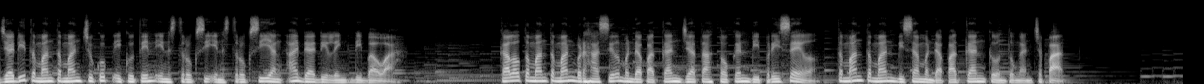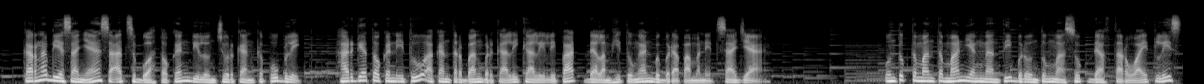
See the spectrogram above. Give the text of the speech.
Jadi teman-teman cukup ikutin instruksi-instruksi yang ada di link di bawah. Kalau teman-teman berhasil mendapatkan jatah token di presale, teman-teman bisa mendapatkan keuntungan cepat. Karena biasanya saat sebuah token diluncurkan ke publik, harga token itu akan terbang berkali-kali lipat dalam hitungan beberapa menit saja. Untuk teman-teman yang nanti beruntung masuk daftar whitelist,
